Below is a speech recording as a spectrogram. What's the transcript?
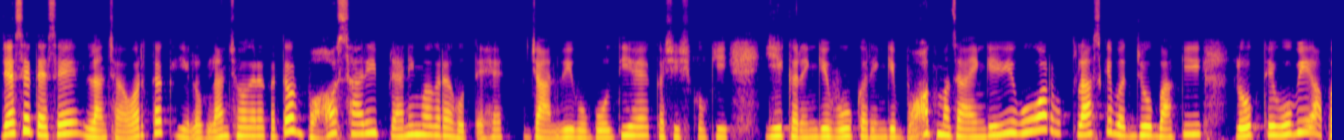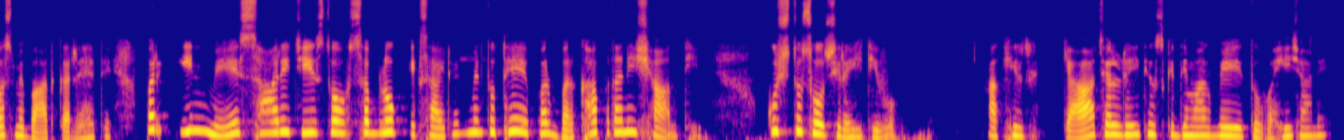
जैसे तैसे लंच आवर तक ये लोग लंच वगैरह करते हैं और बहुत सारी प्लानिंग वगैरह होते हैं। जानवी वो बोलती है कशिश को कि ये करेंगे, वो करेंगे, बहुत मज़ा आएँगे ये वो और क्लास के जो बाकी लोग थे वो भी आपस में बात कर रहे थे। पर इनमें सारी चीज़ तो सब लोग एक्साइटेडमेंट तो थे पर बरखा पता नहीं शांत थी। कुछ तो सोच रही थी वो। आखिर क्या चल रही थी उसके दिमाग में, ये तो वही जाने।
